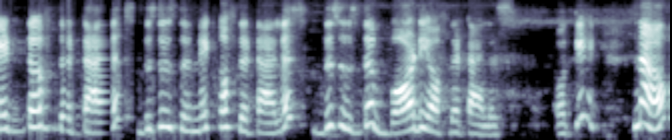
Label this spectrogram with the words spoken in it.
Head of the talus. This is the neck of the talus. This is the body of the talus. Okay. Now,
